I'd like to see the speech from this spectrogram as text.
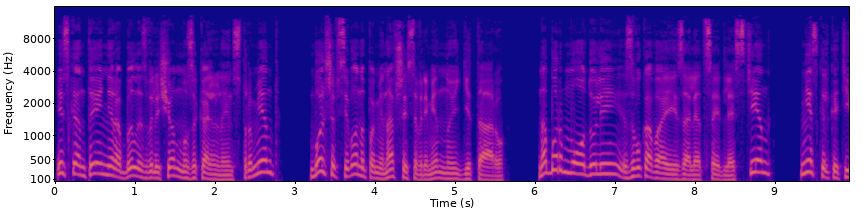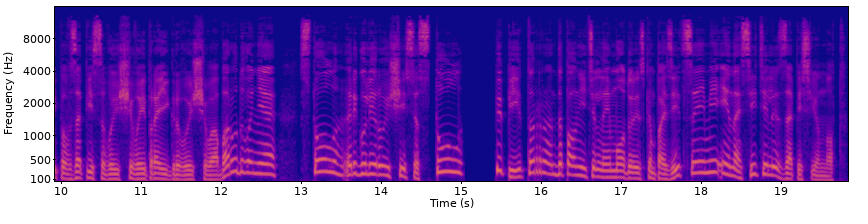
Из контейнера был извлечен музыкальный инструмент, больше всего напоминавший современную гитару, набор модулей, звуковая изоляция для стен, несколько типов записывающего и проигрывающего оборудования, стол, регулирующийся стул, пюпитр, дополнительные модули с композициями и носители с записью нот.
